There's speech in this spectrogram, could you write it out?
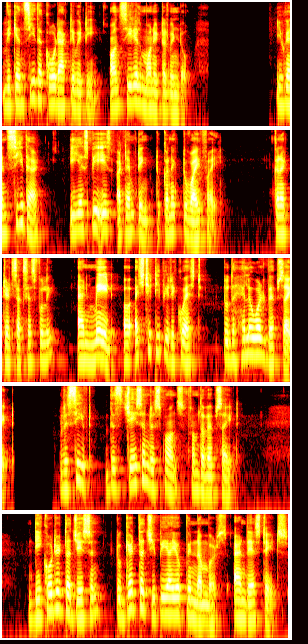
we can see the code activity on serial monitor window. You can see that ESP is attempting to connect to Wi-Fi, connected successfully and made a HTTP request to the Hello World website, received this JSON response from the website, decoded the JSON to get the GPIO pin numbers and their states.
